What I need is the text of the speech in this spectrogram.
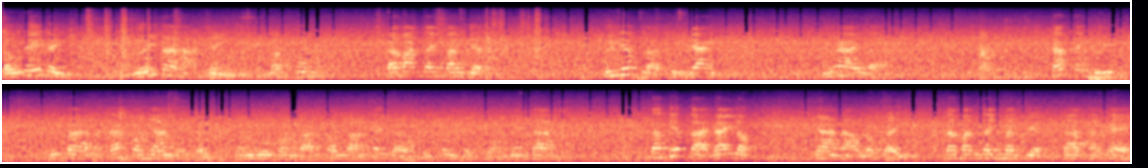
tấu đế đỉnh, dưới ta hạ trình lâm cung, ta ban danh ban diệt thứ nhất là thủ nhang thứ hai là các khách quý thứ ba là các con nhan của tử con mua con bán con bán cái cờ với công việc của anh em ta ta tiếp giải đai lộc. Nhà nào lộc ấy ta ban danh ban diện ta thắng thẻ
